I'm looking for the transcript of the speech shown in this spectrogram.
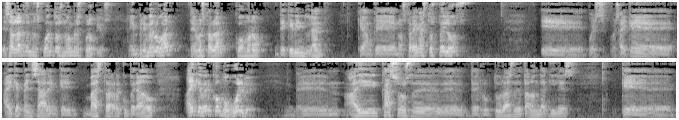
es hablar de unos cuantos nombres propios. En primer lugar, tenemos que hablar, cómo no, de Kevin Durant, que aunque nos traiga estos pelos, eh, pues, pues hay, que, hay que pensar en que va a estar recuperado. Hay que ver cómo vuelve hay casos de, rupturas de talón de Aquiles que,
